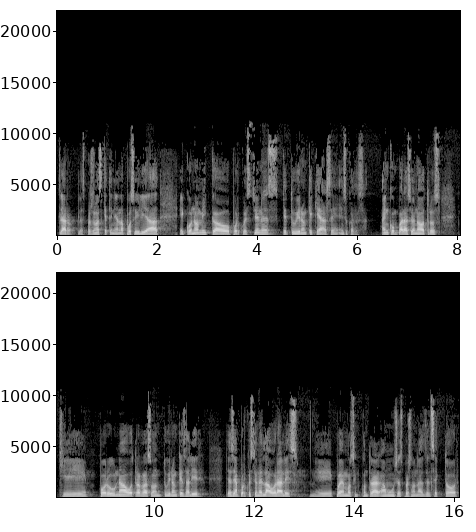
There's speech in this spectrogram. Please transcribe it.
Claro, las personas que tenían la posibilidad económica o por cuestiones que tuvieron que quedarse en su casa, en comparación a otros que por una u otra razón tuvieron que salir ya sean por cuestiones laborales. Eh, podemos encontrar a muchas personas del sector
